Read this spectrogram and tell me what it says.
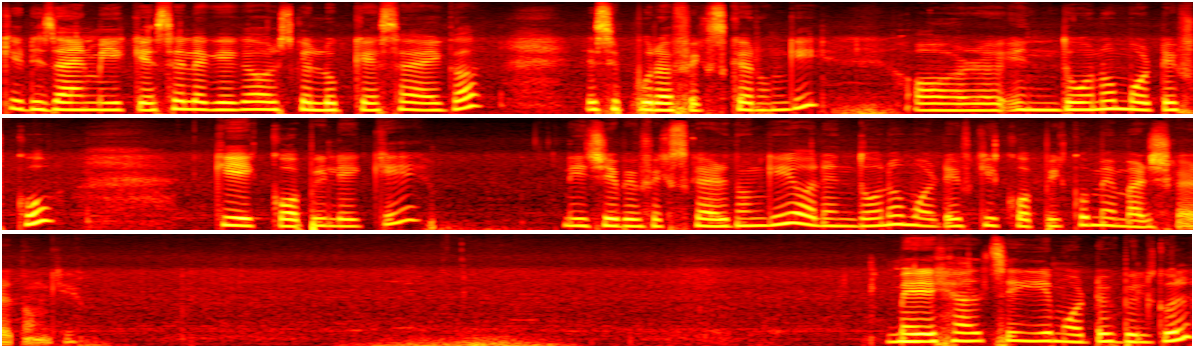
कि डिज़ाइन में ये कैसे लगेगा और इसका लुक कैसा आएगा, इसे पूरा फिक्स करूँगी। और इन दोनों मोटिव को की एक कॉपी लेके नीचे भी फिक्स कर दूँगी और इन दोनों मोटिव की कॉपी को मैं मर्ज कर दूँगी। मेरे ख्याल से ये मोटिव बिल्कुल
